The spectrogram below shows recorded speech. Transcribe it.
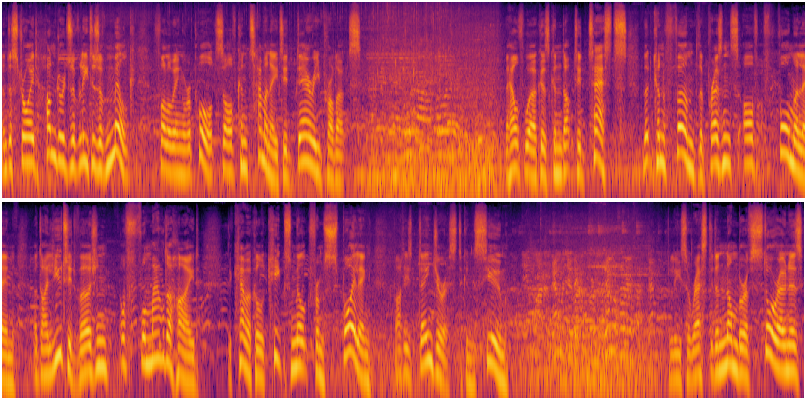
and destroyed hundreds of litres of milk following reports of contaminated dairy products. The health workers conducted tests that confirmed the presence of formalin, a diluted version of formaldehyde. The chemical keeps milk from spoiling, but is dangerous to consume. Police arrested a number of store owners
